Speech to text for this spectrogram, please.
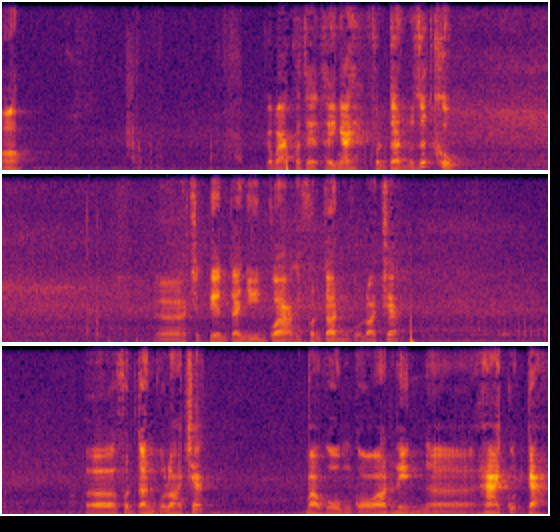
Đó các bác có thể thấy ngay phần tần nó rất khủng. À, trước tiên ta nhìn qua cái phần tần của loa check à, ờ, phần tần của loa check bao gồm có đến uh, hai cuộn cả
